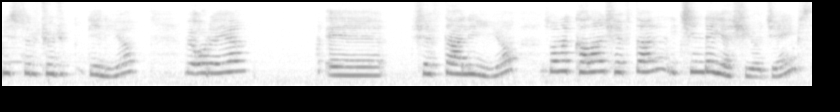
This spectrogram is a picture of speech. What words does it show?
Bir sürü çocuk geliyor ve oraya e, şeftali yiyor. Sonra kalan şeftalinin içinde yaşıyor James.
